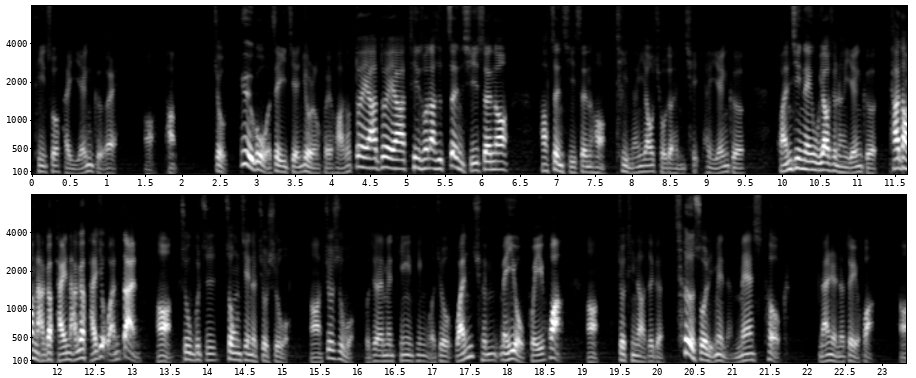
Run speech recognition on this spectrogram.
听说很严格哎，哦旁。”就越过我这一间，又有人回话说：“对呀，对呀，听说那是正旗生哦。好，正旗生哈，体能要求的很严很严格，环境内务要求的很严格。他到哪个排哪个排就完蛋啊！殊不知中间的就是我啊，就是我。我就在那边听一听，我就完全没有回话啊，就听到这个厕所里面的 man talk 男人的对话啊。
